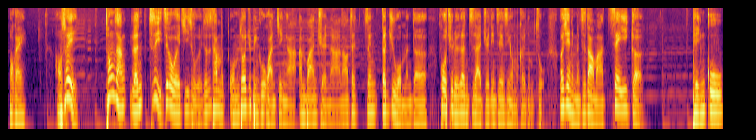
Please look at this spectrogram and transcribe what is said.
？OK，好，所以通常人是以这个为基础的，就是他们我们都会去评估环境啊，安不安全啊，然后再根根据我们的过去的认知来决定这件事情我们可以怎么做。而且你们知道吗？这一个评估，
